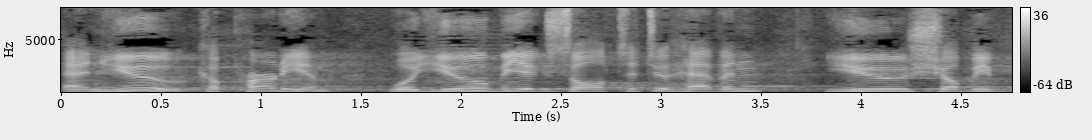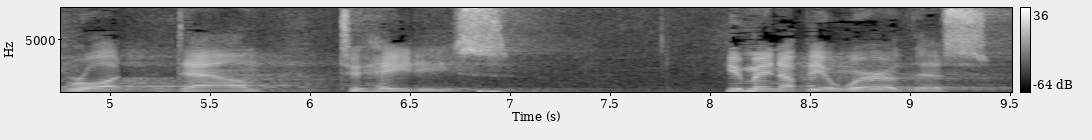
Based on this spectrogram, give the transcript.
And you, Capernaum, will you be exalted to heaven? You shall be brought down to Hades. You may not be aware of this,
